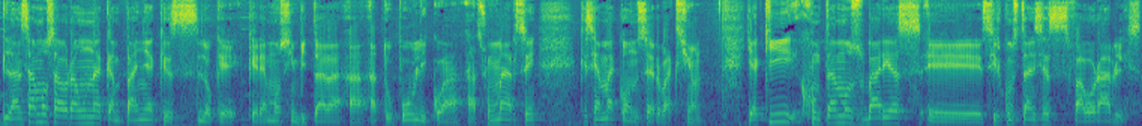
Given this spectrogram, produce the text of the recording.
Lanzamos ahora una campaña que es lo que queremos invitar a, tu público a, a sumarse, que se llama Conservación. Y aquí juntamos varias eh, circunstancias favorables.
